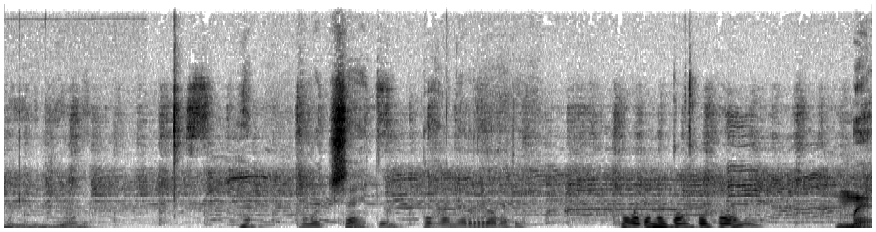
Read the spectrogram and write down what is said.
мої міньйони. Получайте, погані роботи. Ми.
